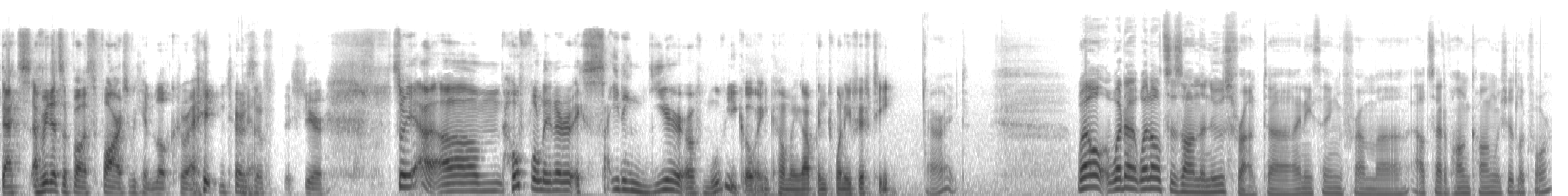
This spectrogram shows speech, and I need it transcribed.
that's I think that's about as far as we can look, right, in terms yeah. of this year so yeah, um, hopefully another exciting year of movie going coming up in 2015. All right. Well, what uh, what else is on the news front? Uh, anything from uh, outside of Hong Kong we should look for?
